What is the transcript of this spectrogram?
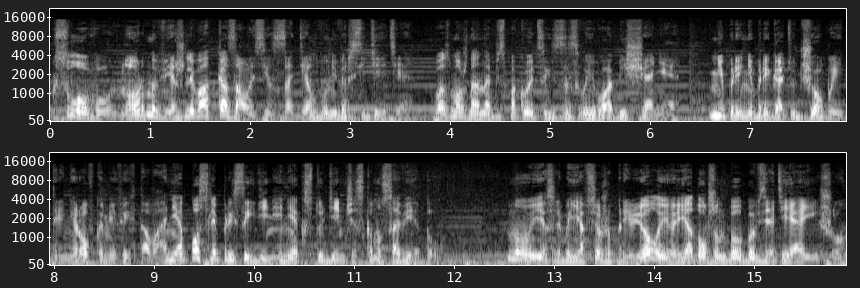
К слову, Норн вежливо отказалась из-за дел в университете. Возможно, она беспокоится из-за своего обещания. Не пренебрегать учебой и тренировками фехтования после присоединения к студенческому совету. Ну, если бы я все же привел ее, я должен был бы взять и Аишу.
